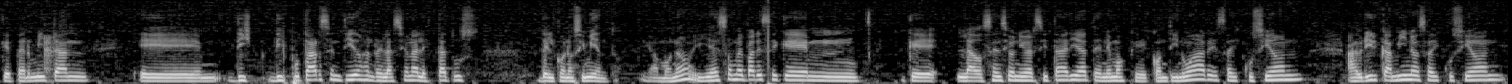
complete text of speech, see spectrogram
que permitan eh, disputar sentidos en relación al estatus del conocimiento, digamos, ¿no? Y eso me parece que, mm, que la docencia universitaria tenemos que continuar esa discusión, abrir camino a esa discusión,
